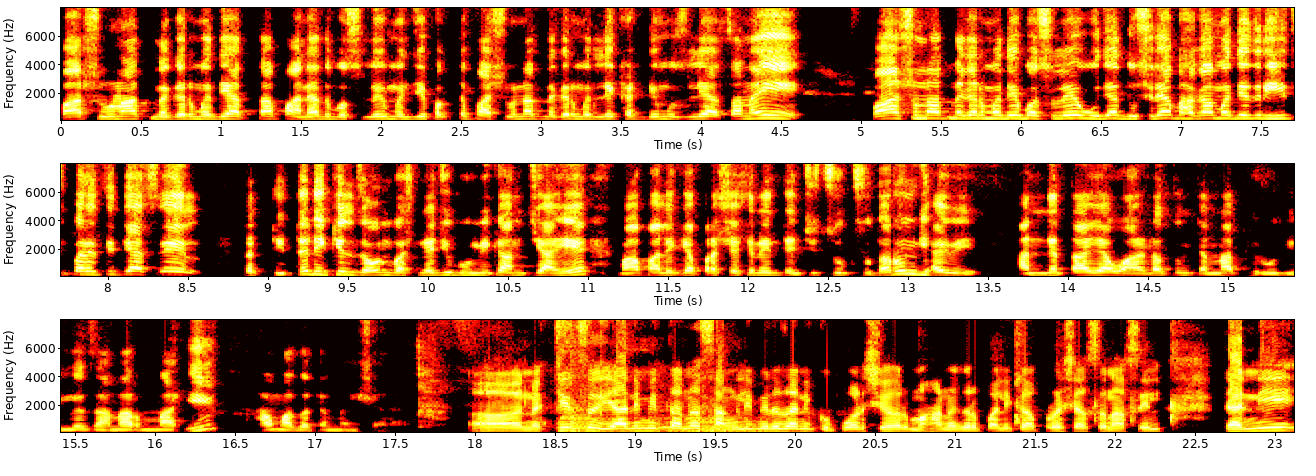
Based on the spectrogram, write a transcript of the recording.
पार्श्वनाथ नगरमध्ये आता पाण्यात बसलोय म्हणजे फक्त पार्श्वनाथ नगर मधले खड्डे मुजले असा नाही. पार्श्वनाथ नगरमध्ये बसलोय. उद्या दुसऱ्या भागामध्ये जर हीच परिस्थिती असेल तर तिथं देखील जाऊन बसण्याची भूमिका आमची आहे. महापालिका प्रशासनाने त्यांची चूक सुधारून घ्यावी. अन्यथा या वार्डातून त्यांना फिरू दिलं जाणार नाही हा माझा त्यांना इशारा आहे. नक्कीच या निमित्तानं सांगली मिरज आणि कुपवाड शहर महानगरपालिका प्रशासन असेल. त्यांनी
